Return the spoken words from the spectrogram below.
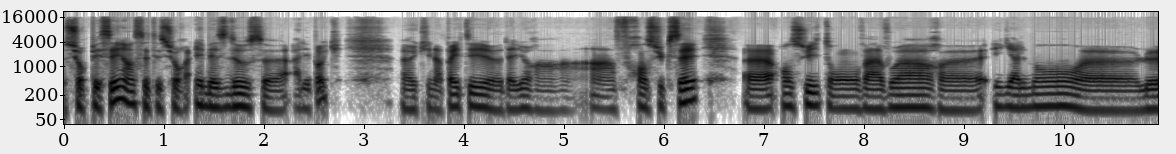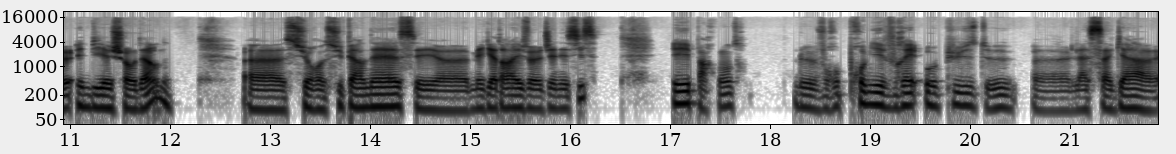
sur PC. Hein, C'était sur MS-DOS euh, à l'époque, euh, qui n'a pas été euh, d'ailleurs un, un franc succès. Ensuite, on va avoir également le NBA Showdown sur Super NES et Mega Drive Genesis. Et par contre, le premier vrai opus de euh, la saga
